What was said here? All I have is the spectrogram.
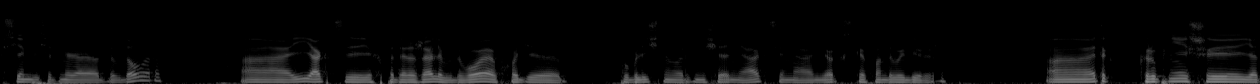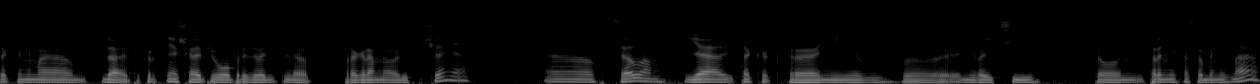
в 70 миллиардов долларов. И акции их подорожали вдвое в ходе публичного размещения акций на Нью-Йоркской фондовой бирже. А, это крупнейший, я так понимаю, да, это крупнейший IPO производителя программного обеспечения. А, в целом, я, так как э, не в, не в IT, то про них особо не знаю,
